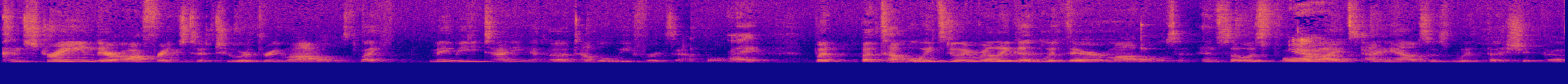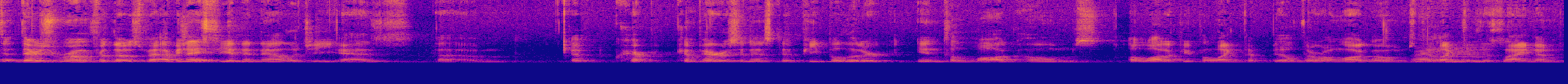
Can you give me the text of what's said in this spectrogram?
constrain their offerings to two or three models, like maybe tiny uh, tumbleweed, for example. right, But but tumbleweed's doing really good with their models, and so is Four Yeah. Lights Tiny Houses with the. Sh- uh, There's room for those, but I mean, I see an analogy as um, a comparison as to people that are into log homes. A lot of people like to build their own log homes. They like to Mhm. design them.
